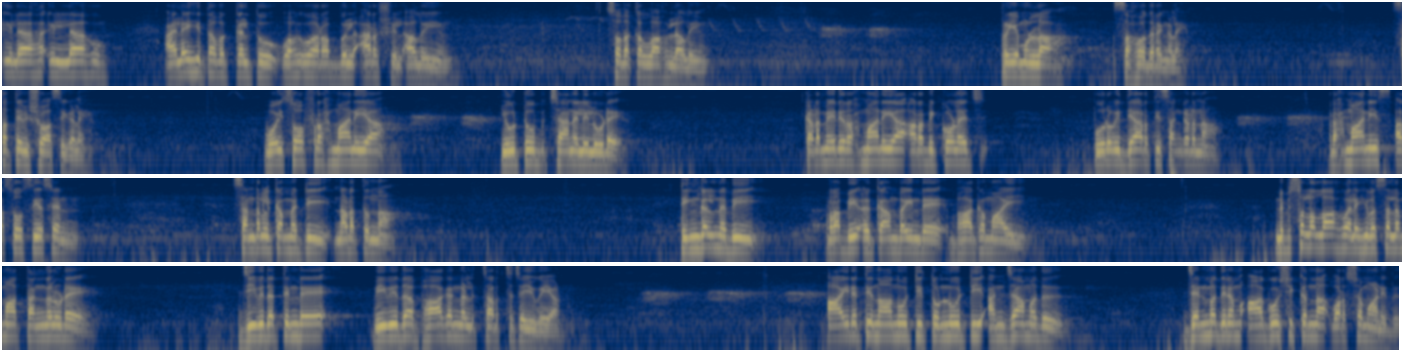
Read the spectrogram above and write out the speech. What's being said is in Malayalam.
إله إلا هو عليه توكلت وهو رب العرش العظيم صدق الله العظيم പ്രിയമുള്ള സഹോദരങ്ങളെ സത്യവിശ്വാസികളെ വോയിസ് ഓഫ് റഹ്മാനിയ യൂട്യൂബ് ചാനലിലൂടെ കടമേരി റഹ്മാനിയ അറബിക് കോളേജ് പൂർവ വിദ്യാർത്ഥി സംഘടന റഹ്മാനീസ് അസോസിയേഷൻ സെൻട്രൽ കമ്മിറ്റി നടത്തുന്ന തിങ്കൾ നബി റബി കാമ്പയിന്റെ ഭാഗമായി നബി അലഹി വസ്ലമ തങ്ങളുടെ ജീവിതത്തിന്റെ വിവിധ ഭാഗങ്ങൾ ചർച്ച ചെയ്യുകയാണ്. ആയിരത്തി നാനൂറ്റി തൊണ്ണൂറ്റി അഞ്ചാമത് ജന്മദിനം ആഘോഷിക്കുന്ന വർഷമാണിത്.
